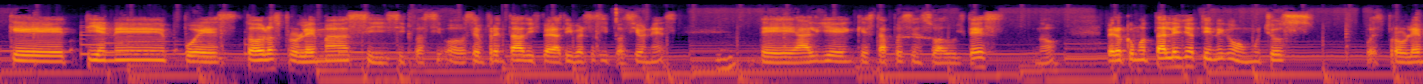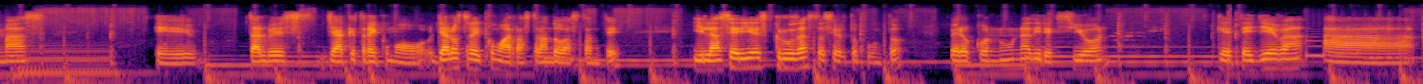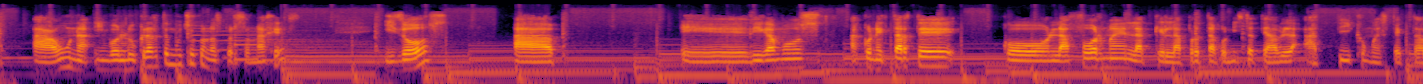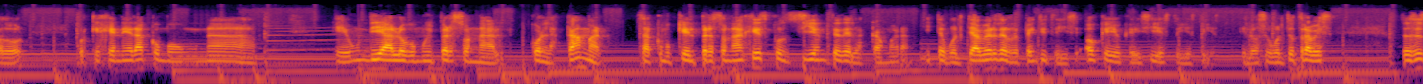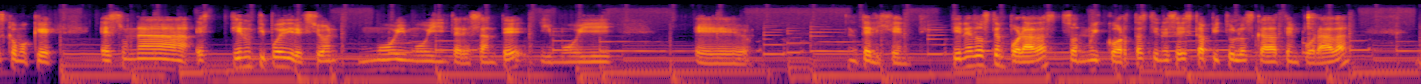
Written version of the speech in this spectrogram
que tiene pues todos los problemas y situaciones, o se enfrenta a, diversas situaciones de alguien que está pues en su adultez, ¿no? Pero como tal ella tiene como muchos pues problemas eh, tal vez ya que trae como, ya los trae como arrastrando bastante. Y la serie es cruda hasta cierto punto, pero con una dirección que te lleva a, una, involucrarte mucho con los personajes y dos, a, eh, digamos, a conectarte con la forma en la que la protagonista te habla a ti como espectador, porque genera como una eh, un diálogo muy personal con la cámara. O sea, como que el personaje es consciente de la cámara y te voltea a ver de repente y te dice, ok, ok, sí, esto y esto y esto. Y luego se voltea otra vez. Entonces, como que es una. tiene un tipo de dirección muy, muy interesante y muy eh, inteligente. Tiene dos temporadas, son muy cortas, tiene seis capítulos cada temporada,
